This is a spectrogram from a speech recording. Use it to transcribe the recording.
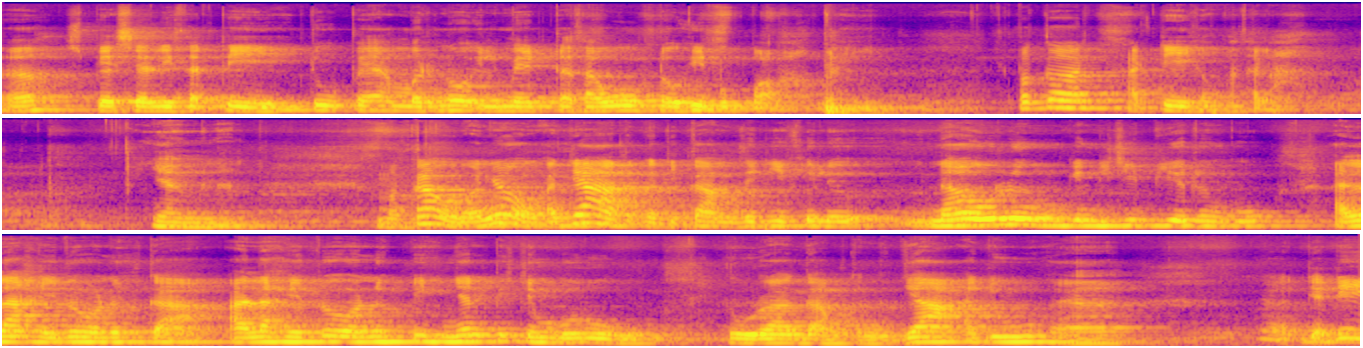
ha spesialis hati. Itu pe amarno ilmu tasawuf tauhid bupa pekat hati kau masalah ya benar. Maka orangnya ajar ketika menjadi kalau naurung mungkin dicibir rengku Allah itu nekka Allah itu nekpih nyan pih cemburu. Uragam kerja aju ya. jadi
